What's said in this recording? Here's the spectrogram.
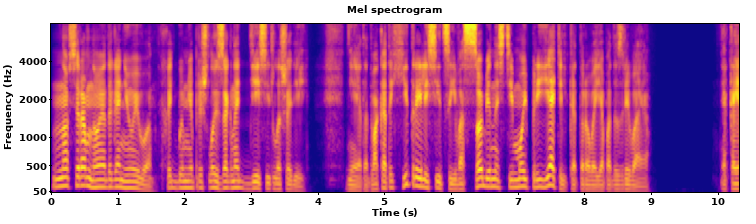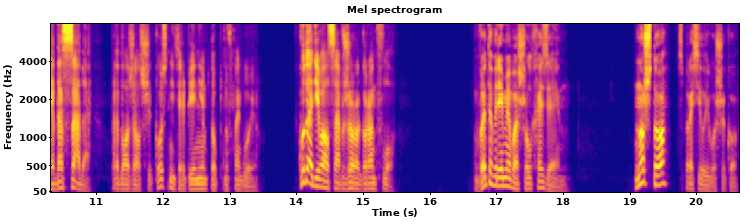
Но все равно я догоню его, хоть бы мне пришлось загнать десять лошадей. Нет, адвокаты хитрые лисицы, и в особенности мой приятель, которого я подозреваю». «Какая досада!» — продолжал Шико с нетерпением топнув ногою. «Куда девался обжора Гранфло?» В это время вошел хозяин. «Ну что?» — спросил его Шико.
